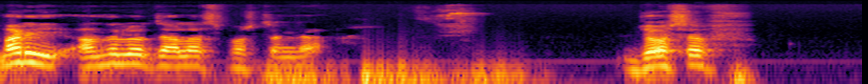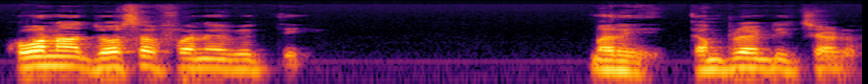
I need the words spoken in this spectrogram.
మరి అందులో చాలా స్పష్టంగా జోసెఫ్ కోనా జోసెఫ్ అనే వ్యక్తి మరి కంప్లైంట్ ఇచ్చాడు.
